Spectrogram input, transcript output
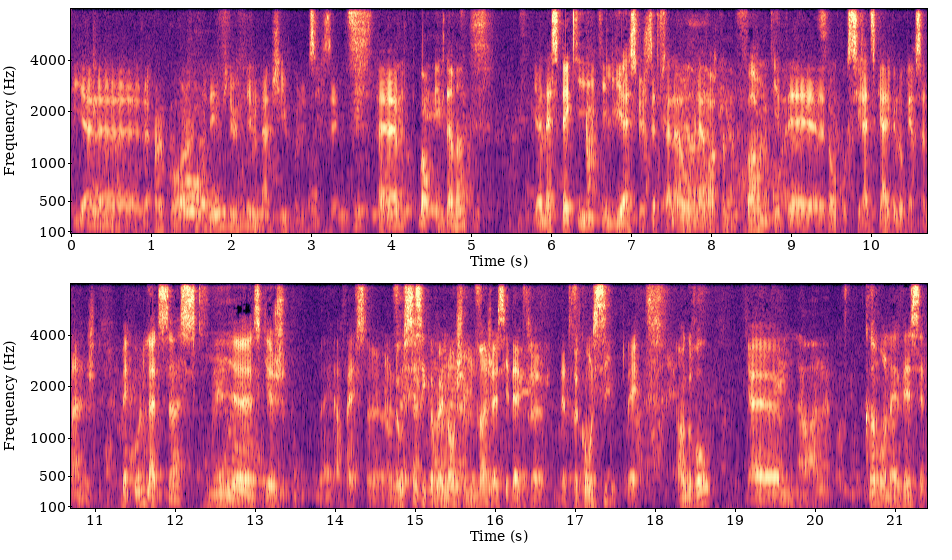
et il y a le, le 1 pour 1 dans des vieux films d'archives qu'on utilisait. Bon, évidemment, il y a un aspect qui, est lié à ce que je disais tout à l'heure. On voulait avoir comme une forme qui était euh, donc aussi radicale que nos personnages. Mais au-delà de ça, ce qui, euh, ce qui est ben, enfin, c'est un- là aussi, c'est comme un long cheminement. Je vais essayer d'être, euh, concis. Mais en gros, comme on avait cette,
